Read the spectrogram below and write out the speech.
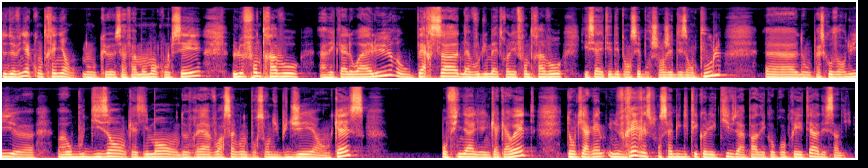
de devenir contraignant. Donc euh, ça fait un moment qu'on le sait. Le fonds de travaux avec la loi Allure, où personne n'a voulu mettre les fonds de travaux et ça a été dépensé pour changer des ampoules. Euh, donc parce qu'aujourd'hui, euh, au bout de 10 ans, quasiment, on devrait avoir 50% du budget en caisse. Au final, il y a une cacahuète. Donc il y a quand même une vraie responsabilité collective de la part des copropriétaires et des syndics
